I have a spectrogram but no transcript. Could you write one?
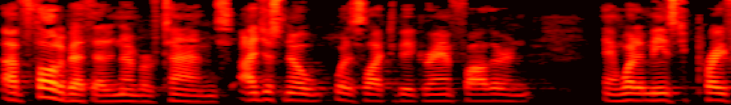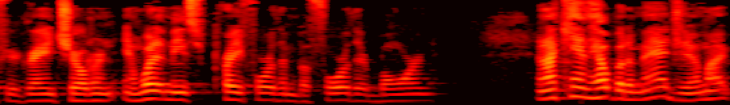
I've thought about that a number of times. I just know what it's like to be a grandfather and, and what it means to pray for your grandchildren and what it means to pray for them before they're born. And I can't help but imagine, I'm like,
